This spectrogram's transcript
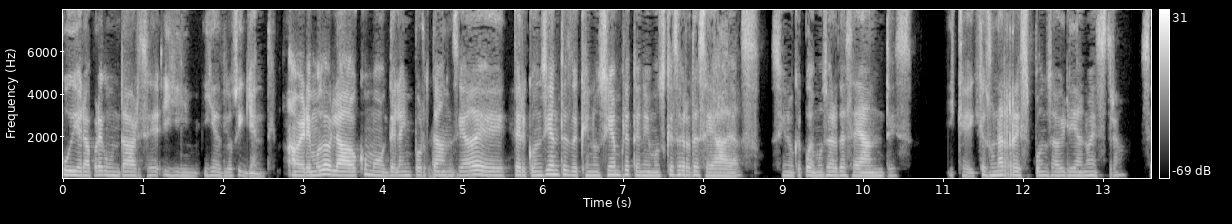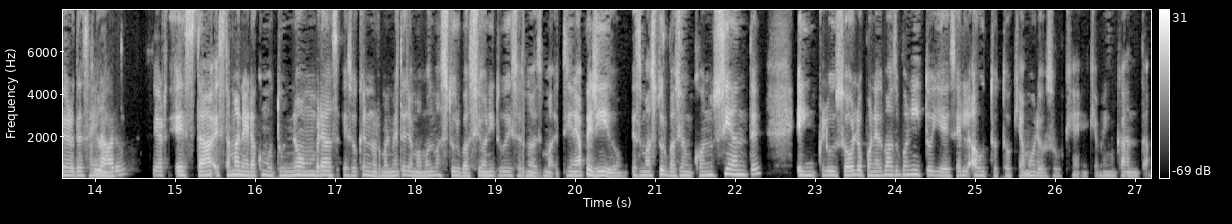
pudiera preguntarse y, y, es lo siguiente. A ver, hemos hablado como de la importancia de ser conscientes de que no siempre tenemos que ser deseadas, sino que podemos ser deseantes y que, que es una responsabilidad nuestra ser deseante. Claro. Esta, esta manera como tú nombras eso que normalmente llamamos masturbación y tú dices, no, es, tiene apellido, es masturbación consciente e incluso lo pones más bonito y es el autotoque amoroso que, que me encanta.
